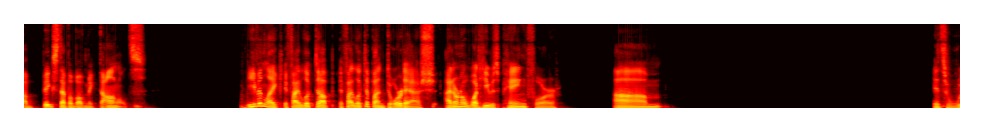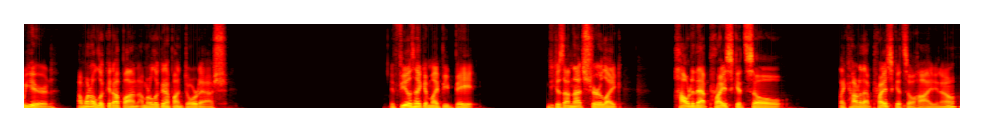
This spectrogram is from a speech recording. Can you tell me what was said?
a big step above McDonald's even like if I looked up if I looked up on DoorDash, I don't know what he was paying for. Um It's weird. I want to look it up on I'm going to look it up on DoorDash. It feels like it might be bait. Because I'm not sure like how did that price get so like how did that price get so high, you know?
